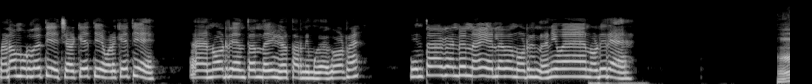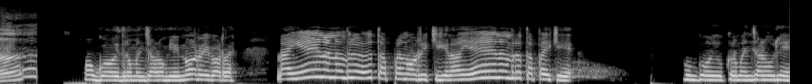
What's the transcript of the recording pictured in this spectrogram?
ನಡ ಮುರ್ದೈತಿ ಚಳಕೈತಿ ಒಳಕೈತಿ. ಆ, ನೋಡ್ರಿ ಅಂತಂದು ಹೇಳ್ತಾರ ನಿಮ್ಗೆ ಗೌಡ್ರೆ. ಇಂಥ ಗಂಡನ ಎಲ್ಲಾರ ನೋಡ್ರಿ ನೀವೇ ನೋಡಿರೆ? ಹೋಗೋ ಇದ್ರ ಮಂಜಾಳ ಹೋಗ್ಲಿ. ನೋಡ್ರಿ ಗೌಡ್ರೆ, ನಾ ಏನನ್ನಂದ್ರು ತಪ್ಪ ನೋಡ್ರಿ ಈಕಿಗೆ, ನಾ ಏನಂದ್ರು ತಪ್ಪ ಈಕಿಗೆ. ಹೋಗೋ ಇವ್ಕರ್ ಮಂಜಾಳ ಹೋಗ್ಲಿ.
